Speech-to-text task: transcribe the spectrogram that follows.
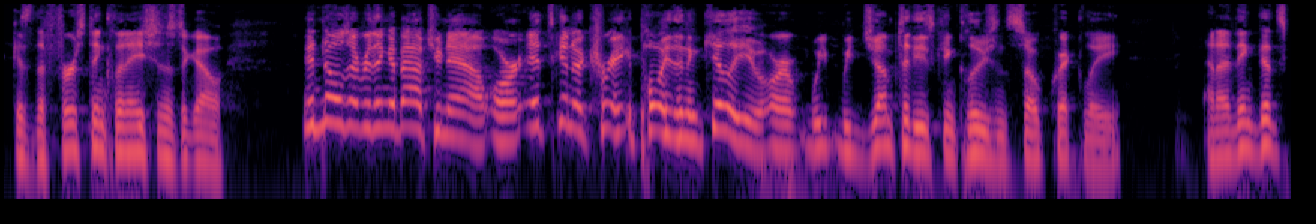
because the first inclination is to go, it knows everything about you now, or it's going to create poison and kill you, or we, we jump to these conclusions so quickly. And I think that's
